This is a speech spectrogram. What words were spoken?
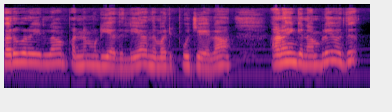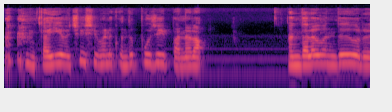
கருவறையெல்லாம் பண்ண முடியாது இல்லையா? அந்த மாதிரி பூஜையெல்லாம். ஆனால் இங்கே நம்மளே வந்து கையை வச்சு சிவனுக்கு வந்து பூஜை பண்ணலாம். அந்த அளவு வந்து ஒரு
